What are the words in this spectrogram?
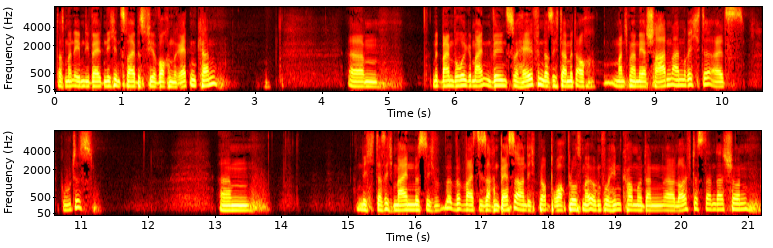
dass man eben die Welt nicht in zwei bis vier Wochen retten kann. Ähm, mit meinem wohlgemeinten Willen zu helfen, dass ich damit auch manchmal mehr Schaden anrichte als Gutes. Ähm, nicht, dass ich meinen müsste, ich weiß die Sachen besser und ich brauche bloß mal irgendwo hinkommen und dann äh, läuft es dann da schon.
